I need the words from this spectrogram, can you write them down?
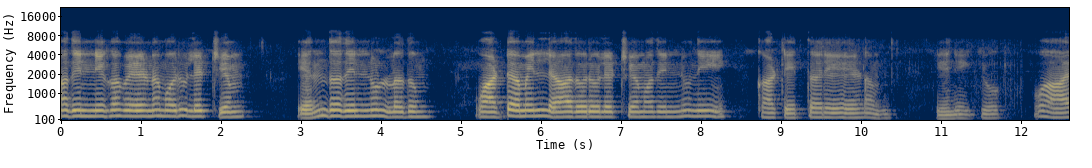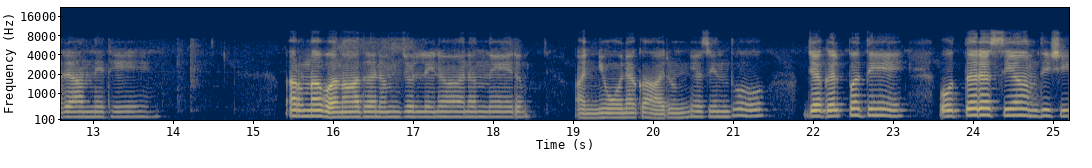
അതിന്നിഹ വേണമൊരു ലക്ഷ്യം. എന്തതിനുള്ളതും വാട്ടമില്ലാതൊരു ലക്ഷ്യം അതിനു നീ കാട്ടിത്തരേണം. എനിക്കു വാരാന്നിധേ അർണവനാഥനം ചൊല്ലിനാനന്നേരം അന്യോനകാരുണ്യ സിന്ധോ ജഗൽപതേ ഉത്തരസ്യാം ദിശി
